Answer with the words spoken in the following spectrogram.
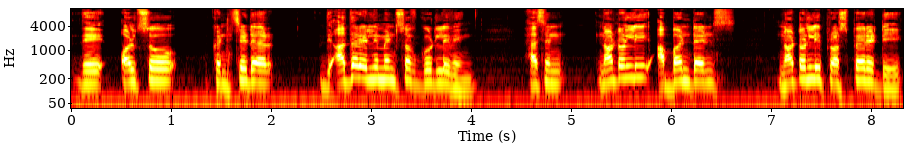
they also consider the other elements of good living as in not only abundance, not only prosperity,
